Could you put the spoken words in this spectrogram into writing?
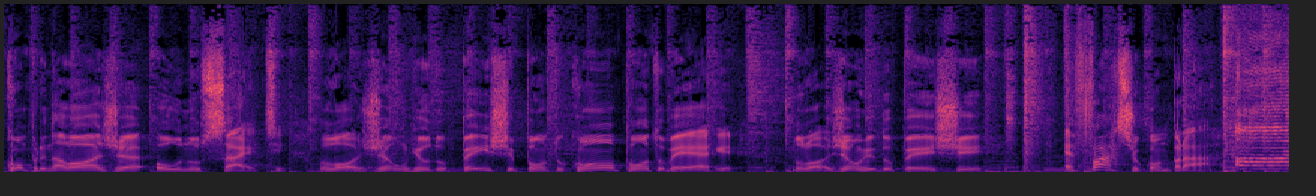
Compre na loja ou no site lojãoriodopeixe.com.br. No Lojão Rio do Peixe é fácil comprar. Hora H. E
